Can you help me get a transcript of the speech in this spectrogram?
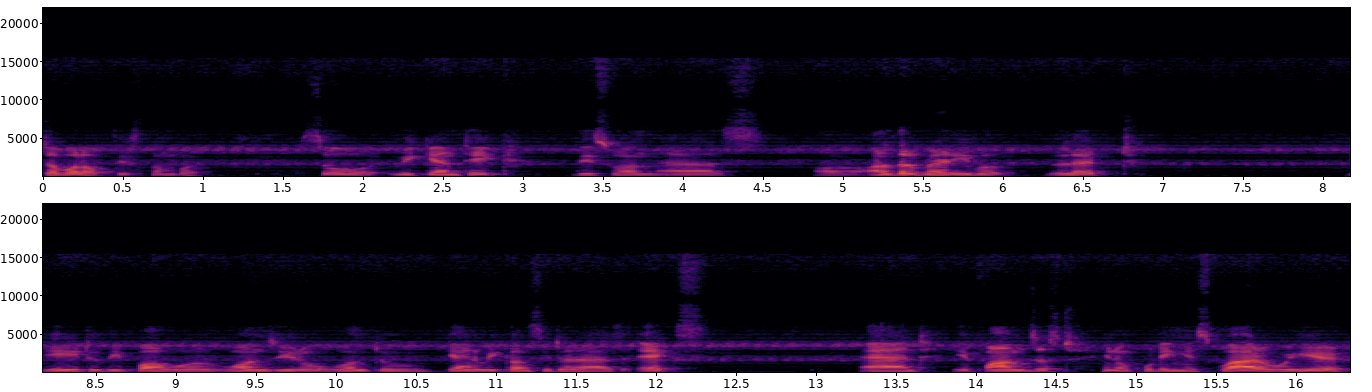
double of this number. So we can take this one as uh, another variable. Let a to the power 1012 can be considered as x. And if I'm just you know putting a square over here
